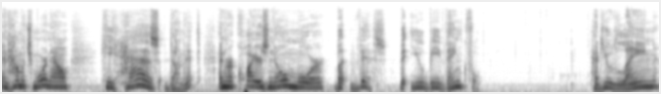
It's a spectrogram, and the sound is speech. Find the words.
And how much more now he has done it and requires no more but this, that you be thankful. Had you lain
